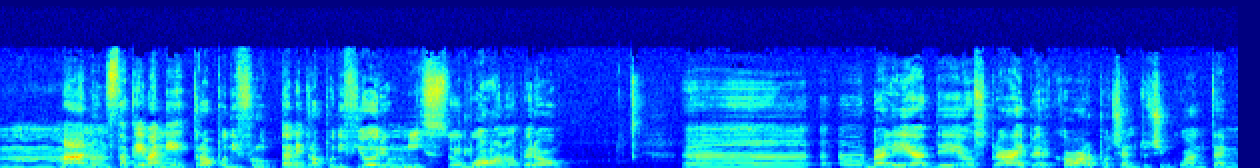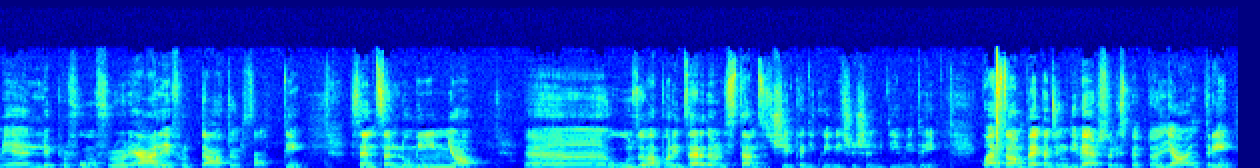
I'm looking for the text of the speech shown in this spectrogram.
mm, ma non sapeva né troppo di frutta né troppo di fiori, un misto, buono però. Uh, uh, balea deo spray per corpo 150 ml profumo floreale e fruttato infatti senza alluminio uh, uso vaporizzare da una distanza circa di 15 cm questo è un packaging diverso rispetto agli altri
